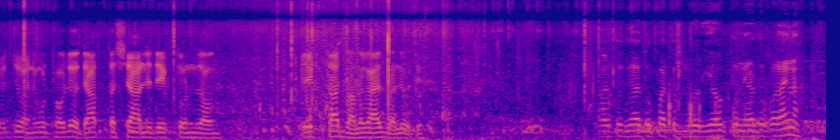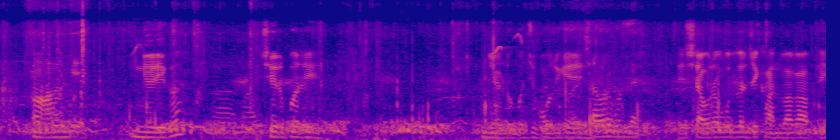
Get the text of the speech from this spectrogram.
गज्जूवाने उठवले होते. आत्ताशी आले ते एक तोंड जाऊन. एक तास झालं गायब झाले होते. आहे ना. पोरगी. निळी का? हा, निळडोबाची पोरगी आहे. ते शावरा गुल्लरची खान बघा आपली.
